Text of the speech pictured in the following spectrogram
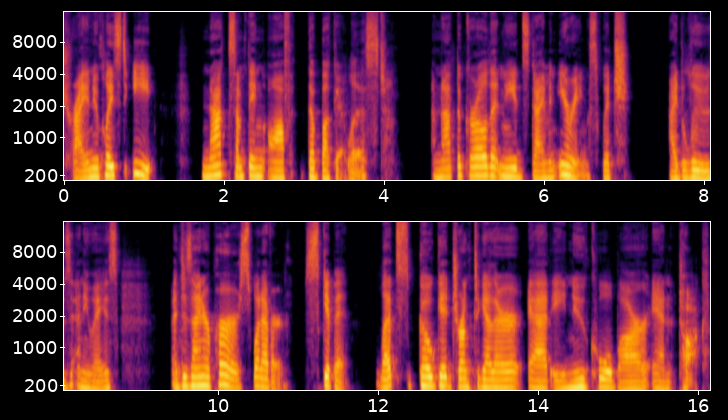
try a new place to eat, knock something off the bucket list. I'm not the girl that needs diamond earrings, which I'd lose anyways. A designer purse, whatever. Skip it. Let's go get drunk together at a new cool bar and talk.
